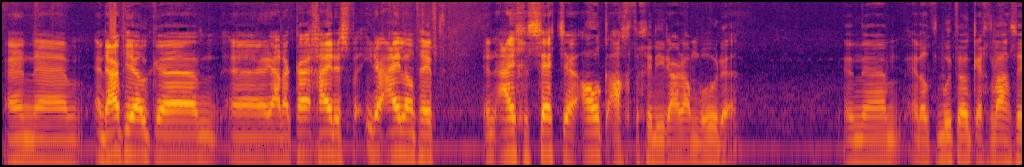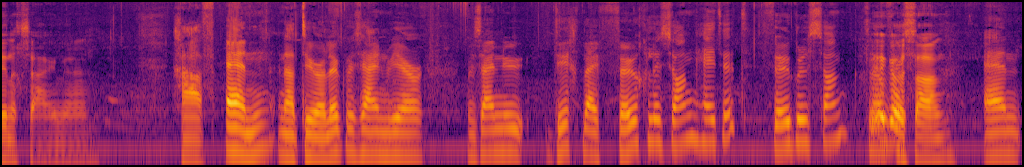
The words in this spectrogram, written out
En, ehm, en daar heb je ook, ehm, eh, ja, daar ga je dus, ieder eiland heeft een eigen setje alkachtige die daar dan broeden. En, ehm, en dat moet ook echt waanzinnig zijn. eh. Gaaf. En natuurlijk, we zijn weer, we zijn nu dicht bij Veugelenzang, heet het? Veugelzang? Vogelsang. En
